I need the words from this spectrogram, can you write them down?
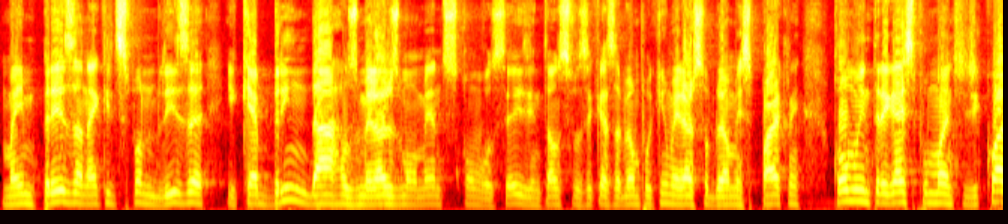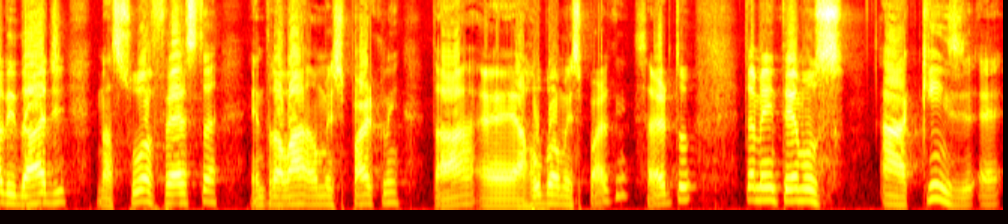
uma empresa né, que disponibiliza e quer brindar os melhores momentos com vocês. Então, se você quer saber um pouquinho melhor sobre a Ama Sparkling, como entregar espumante de qualidade na sua festa, entra lá, Ama Sparkling, tá? É, arroba Ama Sparkling, certo? Também temos a 15... É,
